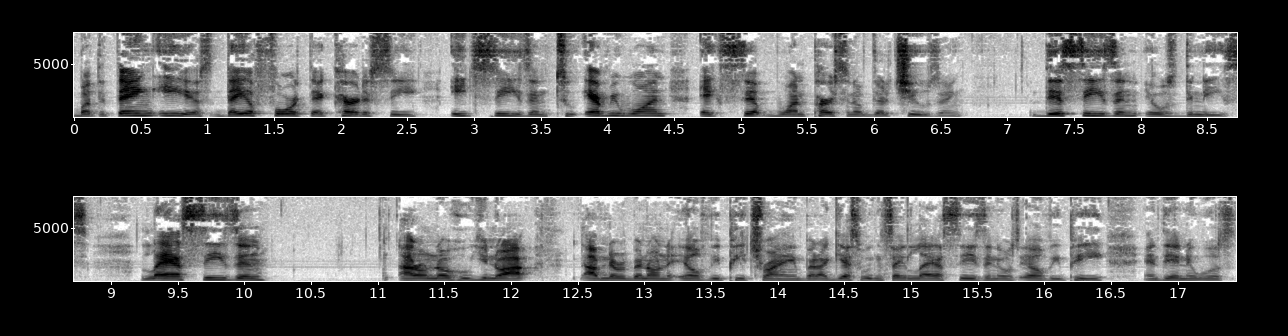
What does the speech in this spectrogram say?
But the thing is, they afford that courtesy each season to everyone except one person of their choosing. This season, it was Denise. Last season, I don't know who, you know, I, I've never been on the LVP train, but I guess we can say last season it was LVP and then it was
